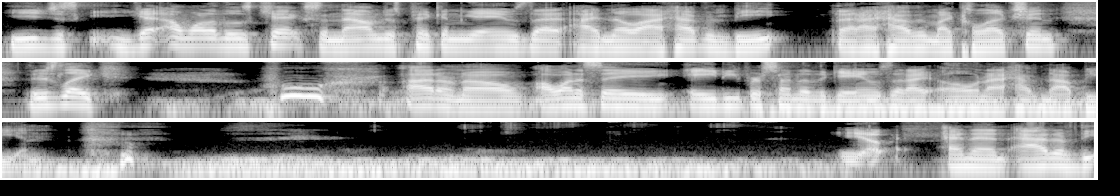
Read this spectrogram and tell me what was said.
You just you get on one of those kicks, and now I'm just picking games that I know I haven't beat that I have in my collection. There's like, whew, I don't know. I want to say 80% of the games that I own I have not beaten. Yep. and then out of the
